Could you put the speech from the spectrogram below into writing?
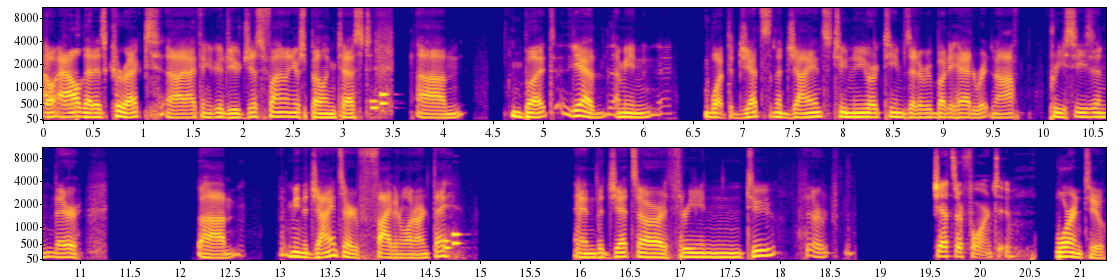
so Al, that is correct. Uh, I think you're going to do just fine on your spelling test. Um, but yeah, I mean, what the Jets and the Giants, two New York teams that everybody had written off preseason. They're, um, I mean, the Giants are five and one, aren't they? And the Jets are three and two. Or, Jets are four and two. Four and two.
